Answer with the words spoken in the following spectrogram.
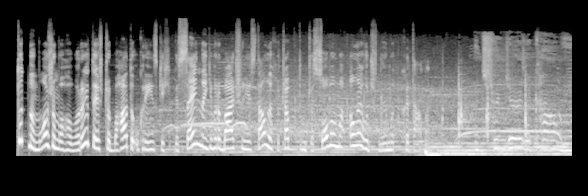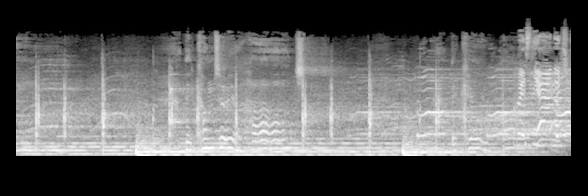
Тут ми можемо говорити, що багато українських пісень на Євробаченні стали хоча б тимчасовими, але гучними хитами. When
